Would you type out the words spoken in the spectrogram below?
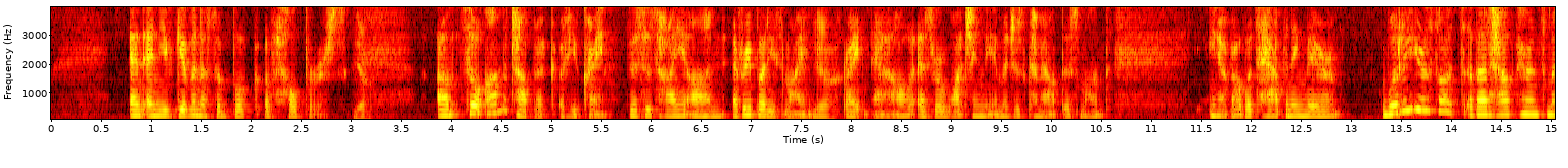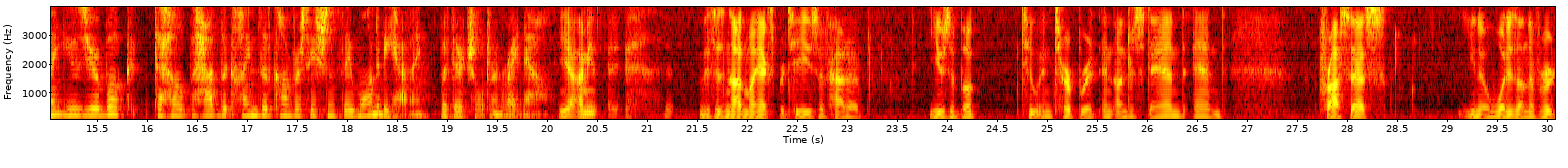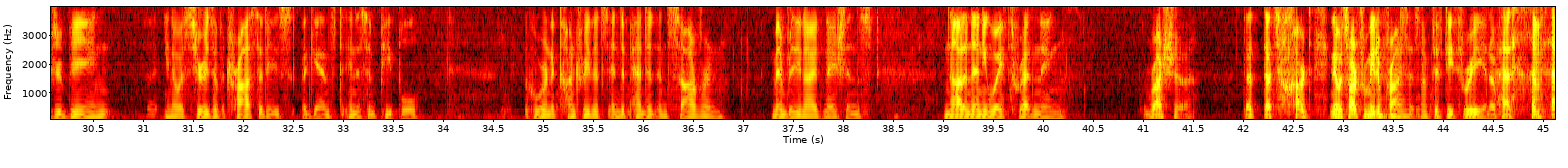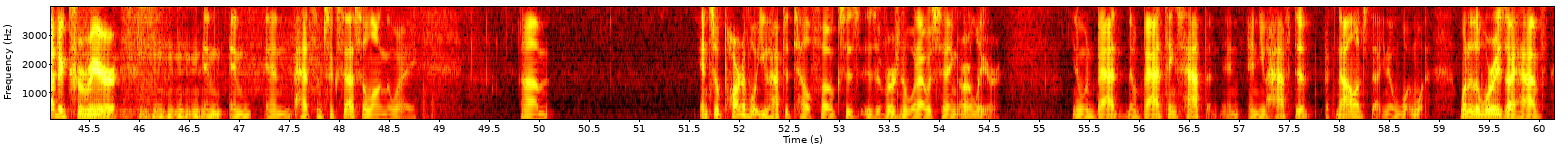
And, and you've given us a book of helpers. Yeah. Um, so, on the topic of Ukraine, this is high on everybody's mind yeah. right now as we're watching the images come out this month, you know, about what's happening there. What are your thoughts about how parents might use your book to help have the kinds of conversations they want to be having with their children right now? Yeah, I mean, this is not my expertise of how to use a book to interpret and understand and process, you know, what is on the verge of being, you know, a series of atrocities against innocent people who are in a country that's independent and sovereign, member of the United Nations, not in any way threatening Russia. That that's hard. You know, it's hard for me to mm-hmm. process. I'm 53 and I've had I've had a career and and and had some success along the way. Um, and so part of what you have to tell folks is, is a version of what I was saying earlier. You know, when bad, you know, bad things happen, and, and you have to acknowledge that. You know, w- one of the worries I have,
